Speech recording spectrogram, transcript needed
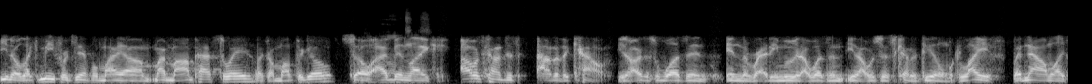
you know, like me, for example, my um my mom passed away like a month ago. So I've been like, I was kind of just out of the count. You know, I just wasn't in the writing mood. I wasn't, you know, I was just kind of dealing with life. But now I'm like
